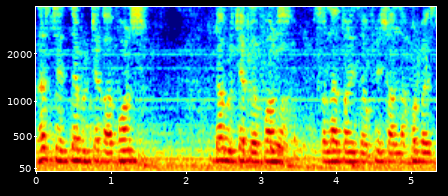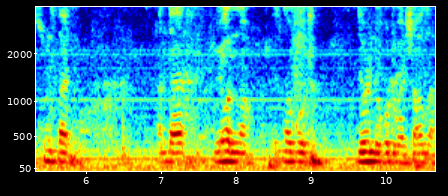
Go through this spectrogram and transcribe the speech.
Let's just double check our phones. Double check your phones. Salah on itself, inshallah. Khutbah is soon start. And uh, we all know it's no good during the khutbah, inshallah.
